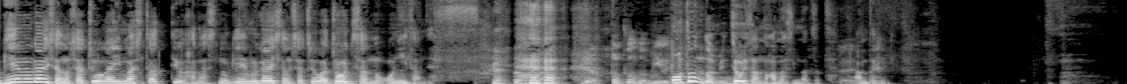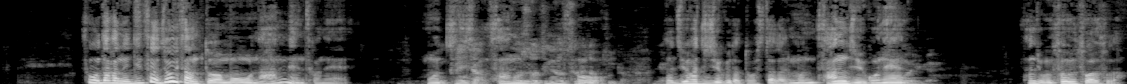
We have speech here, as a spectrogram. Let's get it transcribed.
ゲーム会社の社長がいましたっていう話のゲーム会社の社長はジョージさんのお兄さんです。ほとんど身内。ほとんどジョージさんの話になっちゃった。あの時。そう、だからね、実はジョージさんとはもう何年ですかね。もう、卒業する時。18、19だとしたら、もう35す年ね。35、そう、嘘だ、嘘だ。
